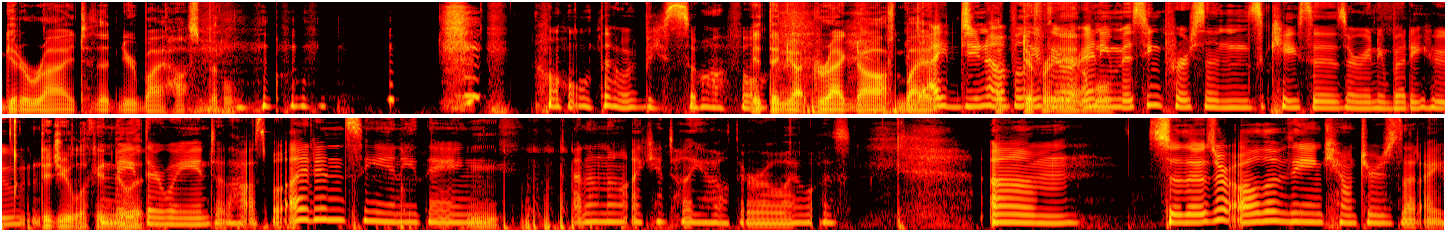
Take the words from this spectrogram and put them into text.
get a ride to the nearby hospital. Oh, that would be so awful. It then got dragged off by. I a do not believe there are any missing persons cases or anybody who Did you look into made it? their way into the hospital. I didn't see anything. Mm. I don't know. I can't tell you how thorough I was. Um, so those are all of the encounters that I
